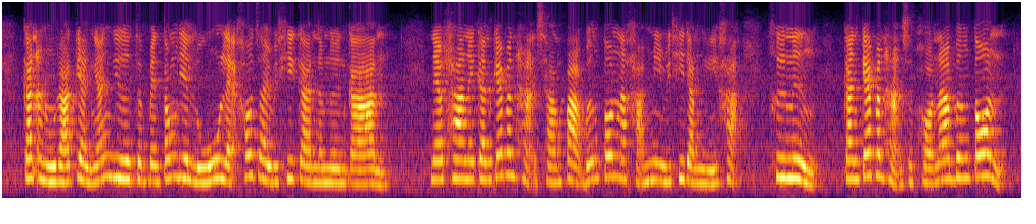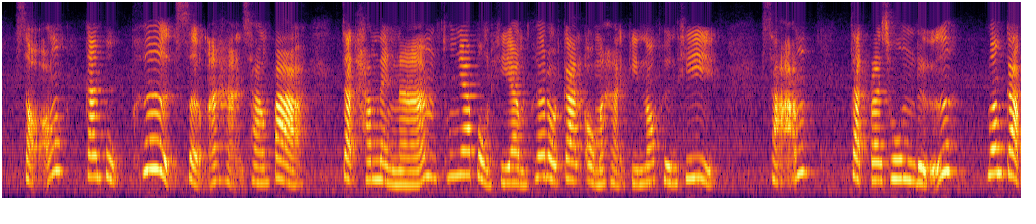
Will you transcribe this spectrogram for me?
ๆ การอนุรักษ์อย่างยั่งยืนจำเป็นต้องเรียนรู้และเข้าใจวิธีการดำเนินการ แนวทางในการแก้ปัญหาช้างป่าเบื้องต้นนะคะ มีวิธีดังนี้ค่ะ คือ 1. การแก้ปัญหาเฉพาะหน้าเบื้องต้น 2. การปลูกพืชเสริมอาหารช้างป่า จัดทำแหล่งน้ำทุ่งหญ้าโป่งเทียม เพื่อลดการออกมาหากินนอกพื้นที่ 3. จัดประชุมหรือร่วมกับ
